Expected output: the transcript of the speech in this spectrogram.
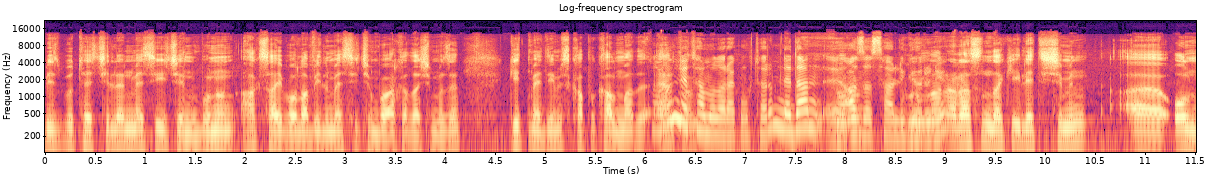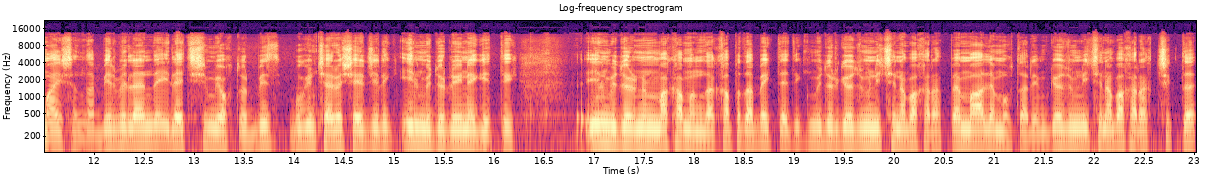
Biz bu tescillenmesi için, bunun hak sahibi olabilmesi için bu arkadaşımızın gitmediğimiz kapı kalmadı. En Sorun ne son- tam olarak muhtarım? Neden e, Sorun az hasarlı görünüyor? arasındaki iletişimin e, olmayışında. Birbirlerinde iletişim yoktur. Biz bugün Çevre Şehircilik İl Müdürlüğü'ne gittik. İl müdürünün makamında kapıda bekledik. Müdür gözümün içine bakarak ben mahalle muhtarıyım. Gözümün içine bakarak çıktı.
